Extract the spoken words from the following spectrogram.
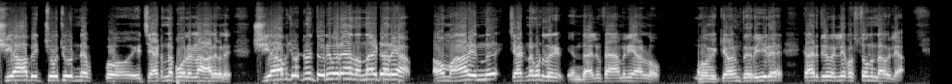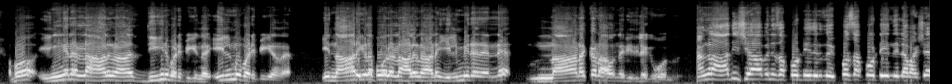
ഷിയാബ് ചോറ്റൂരിന്റെ ചേട്ടനെ പോലുള്ള ആളുകൾ ഷിയാബ് ചോറ്റൂർ തെറി പറയാൻ നന്നായിട്ട് അറിയാം. അവൻ മാറി ഇന്ന് ചേട്ടനെ കൊണ്ട് തരും എന്തായാലും ഫാമിലി ആണല്ലോ. അപ്പൊ മിക്കവാറും തെറിയുടെ കാര്യത്തിൽ വലിയ പ്രശ്നമൊന്നും ഉണ്ടാവില്ല. അപ്പോ ഇങ്ങനെയുള്ള ആളുകളാണ് ദീന് പഠിപ്പിക്കുന്നത് ഇൽമ് പഠിപ്പിക്കുന്നത്. ഈ നാറികളെ പോലുള്ള ആളുകളാണ് ഇൽമിനെ തന്നെ നാണക്കടാവുന്ന രീതിയിലേക്ക് പോകുന്നത്. ഞങ്ങൾ ആദ്യം ഷിയാബിനെ സപ്പോർട്ട് ചെയ്തിരുന്നു ഇപ്പൊ സപ്പോർട്ട് ചെയ്യുന്നില്ല. പക്ഷെ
